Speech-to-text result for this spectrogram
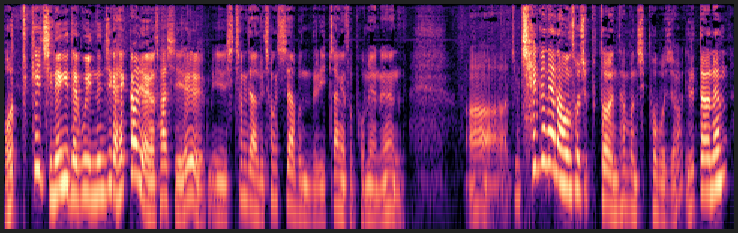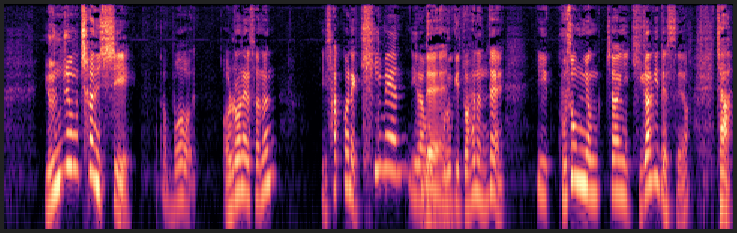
어떻게 진행이 되고 있는지가 헷갈려요 사실 이 시청자들 청취자분들 입장에서 보면은 어, 좀 최근에 나온 소식부터 한번 짚어보죠. 일단은 윤중천 씨, 그러니까 뭐 언론에서는 이 사건의 키맨이라고 네. 부르기도 하는데 이 구속영장이 기각이 됐어요. 자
